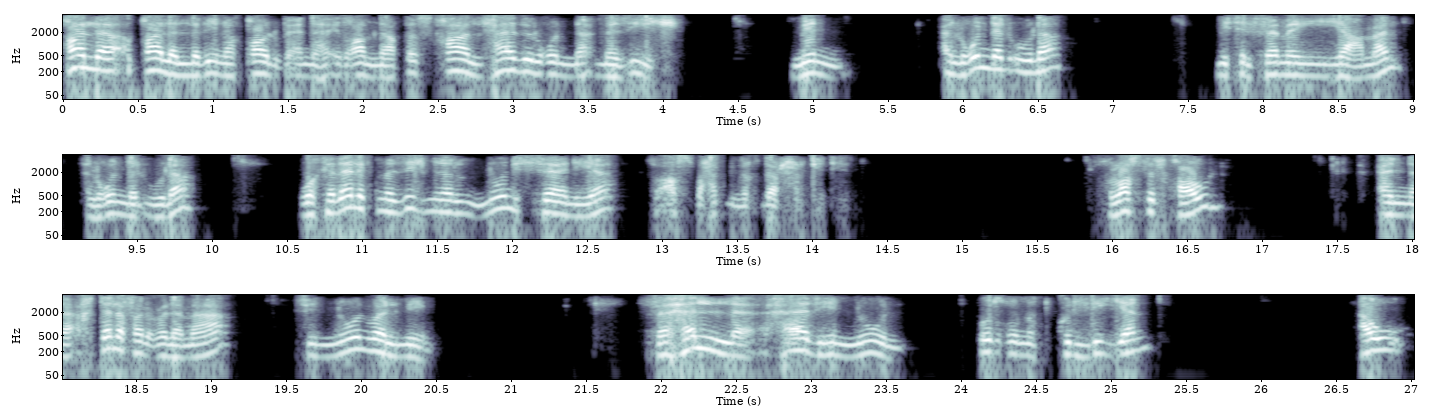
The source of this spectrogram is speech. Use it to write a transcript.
قال قال الذين قالوا بأنها إدغام ناقص قال هذه الغنة مزيج من الغنة الأولى مثل فمن يعمل الغنة الأولى. وكذلك مزيج من النون الثانية فأصبحت بمقدار حركتين. خلاصة القول أن اختلف العلماء في النون والميم. فهل هذه النون أدغمت كليا أو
